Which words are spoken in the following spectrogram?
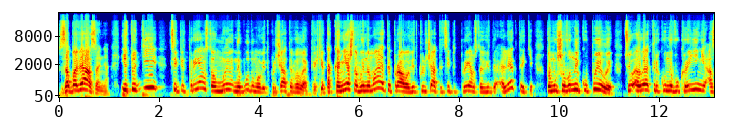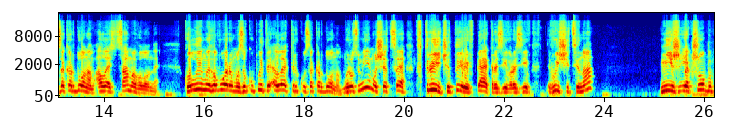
Зобов'язання. І тоді ці підприємства ми не будемо відключати в електрики. Так, звісно, ви не маєте права відключати ці підприємства від електрики, тому що вони купили цю електрику не в Україні, а за кордоном. Але саме головне, коли ми говоримо закупити електрику за кордоном, ми розуміємо, що це в 3, 4, в 5 разів разів вища ціна, ніж якщо б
